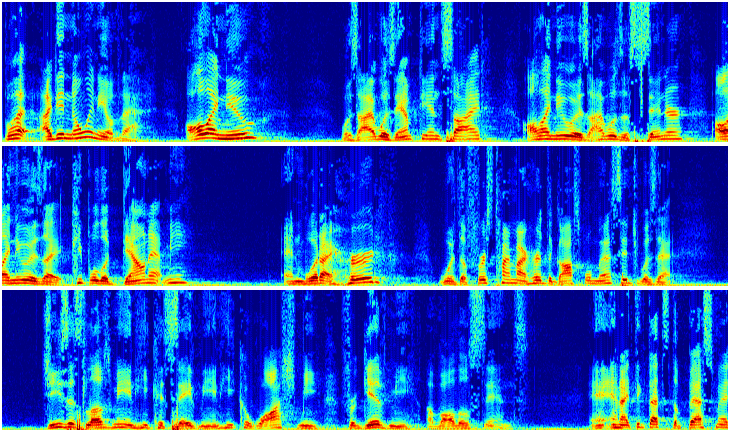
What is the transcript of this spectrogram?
But I didn't know any of that. All I knew was I was empty inside. All I knew is I was a sinner. All I knew is like people looked down at me. And what I heard was the first time I heard the gospel message was that Jesus loves me and he could save me and he could wash me, forgive me of all those sins. And, and I think that's the best me-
